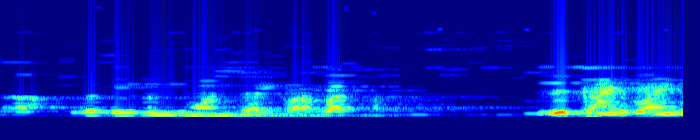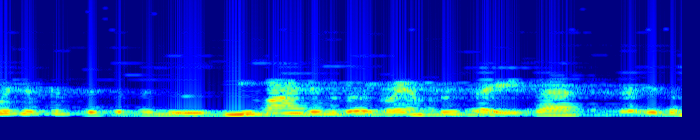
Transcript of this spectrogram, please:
uh, with the one study part. But this kind of language is consistently used. You find in the Billy Graham Crusade that there is a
